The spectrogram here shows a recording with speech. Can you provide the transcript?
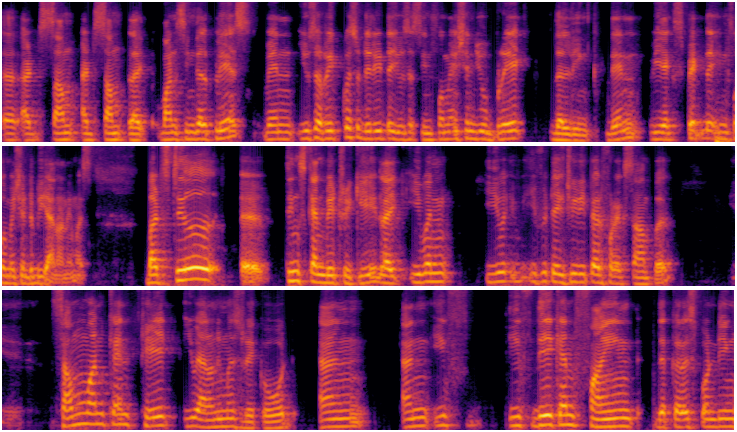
uh, at some at some like one single place. When user requests to delete the user's information you break the link. Then we expect the information to be anonymous. But still uh, things can be tricky. Like even you, if you take gdpr for example someone can take your anonymous record and and if if they can find the corresponding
